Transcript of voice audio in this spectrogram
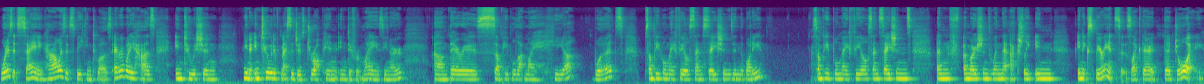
What is it saying? How is it speaking to us? Everybody has intuition, you know, intuitive messages drop in in different ways, you know. Um, there is some people that may hear words, some people may feel sensations in the body, some people may feel sensations and f- emotions when they're actually in in experiences like their their joy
